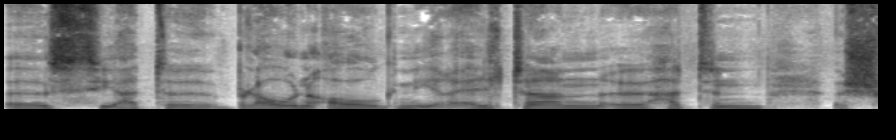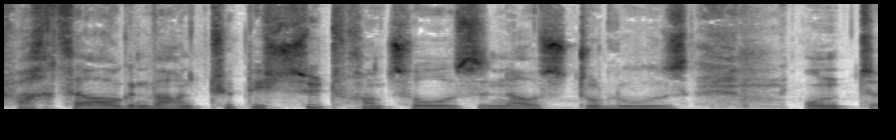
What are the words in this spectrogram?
Äh, sie hatte blauen Augen, ihre Eltern äh, hatten schwarze Augen, waren typisch Südfranzosen aus Toulouse und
